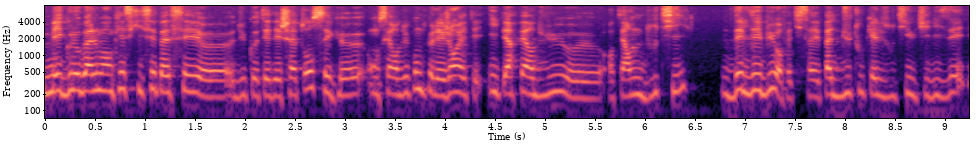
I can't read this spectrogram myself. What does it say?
Mais globalement, qu'est-ce qui s'est passé euh, du côté des châteaux? C'est que on s'est rendu compte que les gens étaient hyper perdus euh, en termes d'outils. Dès le début, en fait, ils savaient pas du tout quels outils utiliser.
